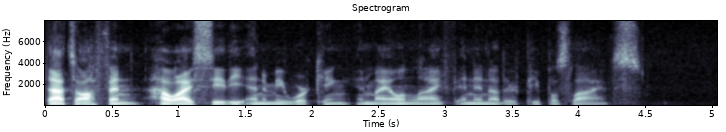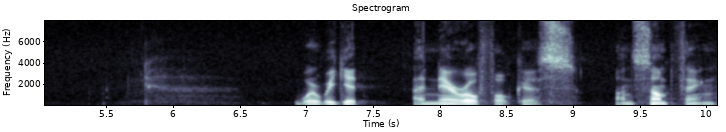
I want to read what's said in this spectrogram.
That's often how I see the enemy working in my own life and in other people's lives. Where we get a narrow focus on something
